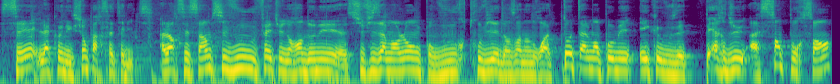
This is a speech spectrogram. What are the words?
c'est la connexion par satellite. Alors c'est simple, si vous faites une randonnée suffisamment longue pour que vous vous retrouviez dans un endroit totalement paumé et que vous êtes perdu à 100%,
